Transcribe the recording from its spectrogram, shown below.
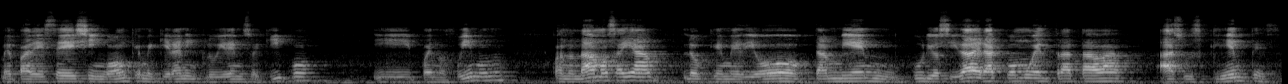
me parece chingón que me quieran incluir en su equipo y pues nos fuimos, ¿no? Cuando andábamos allá, lo que me dio también curiosidad era cómo él trataba a sus clientes.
